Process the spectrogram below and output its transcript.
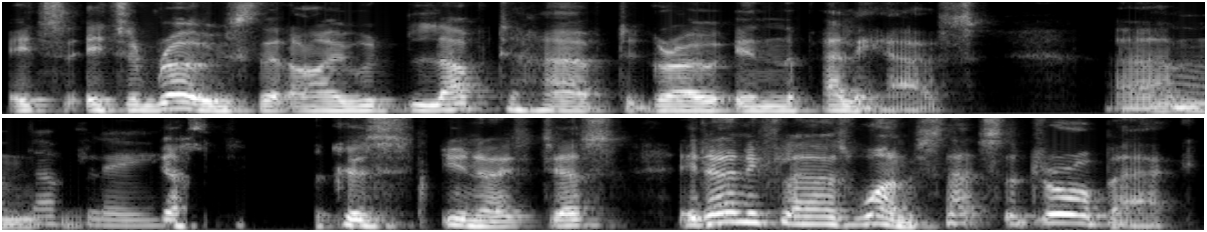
it's it's a rose that I would love to have to grow in the Pelly house. Um, oh, lovely. Just because you know it's just it only flowers once. That's the drawback.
